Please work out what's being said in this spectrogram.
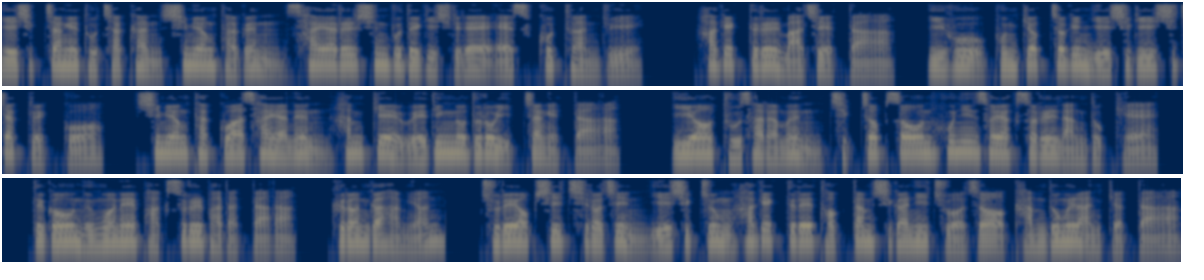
예식장에 도착한 심영탁은 사야를 신부 대기실에 에스코트한 뒤 하객들을 맞이했다. 이후 본격적인 예식이 시작됐고 심영탁과 사야는 함께 웨딩로드로 입장했다. 이어 두 사람은 직접 써온 혼인서약서를 낭독해 뜨거운 응원의 박수를 받았다. 그런가 하면 주례 없이 치러진 예식 중 하객들의 덕담 시간이 주어져 감동을 안겼다.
